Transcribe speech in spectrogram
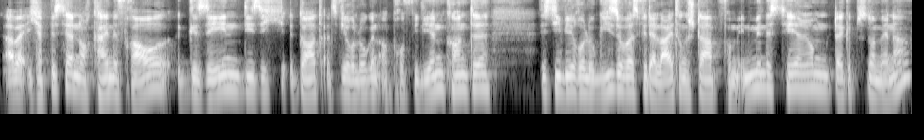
Aber ich habe bisher noch keine Frau gesehen, die sich dort als Virologin auch profilieren konnte. Ist die Virologie sowas wie der Leitungsstab vom Innenministerium? Da gibt es nur Männer?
